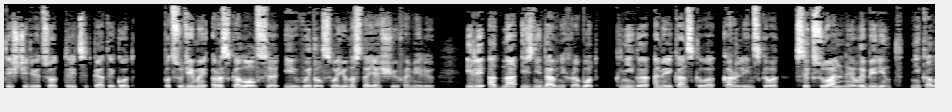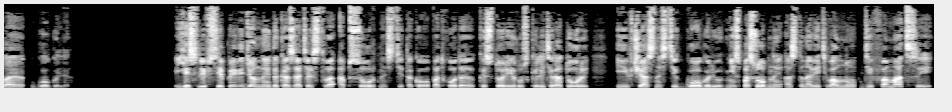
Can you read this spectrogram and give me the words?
1935 год, подсудимый раскололся и выдал свою настоящую фамилию, или одна из недавних работ, книга американского Карлинского «Сексуальный лабиринт Николая Гоголя». Если все приведенные доказательства абсурдности такого подхода к истории русской литературы и, в частности, к Гоголю, не способны остановить волну дефамации,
